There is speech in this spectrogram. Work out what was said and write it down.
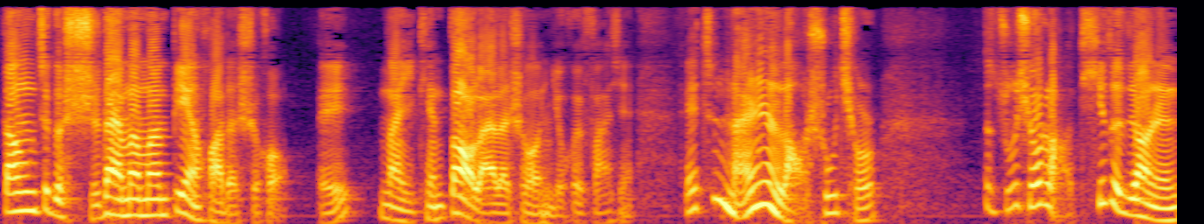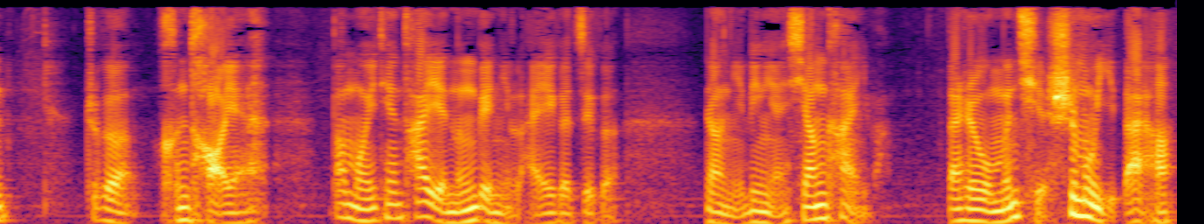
当这个时代慢慢变化的时候，哎，那一天到来的时候，你就会发现，哎，这男人老输球，这足球老踢的让人这个很讨厌。到某一天，他也能给你来一个这个，让你另眼相看一把。但是我们且拭目以待啊。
